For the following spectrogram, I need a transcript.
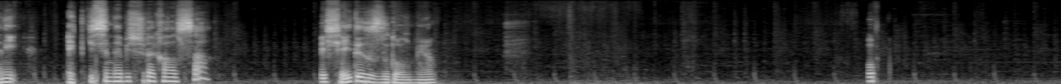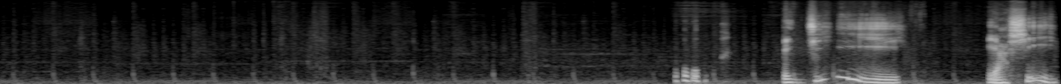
Hani etkisinde bir süre kalsa ve şey de hızlı dolmuyor. Eci. Yashi.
